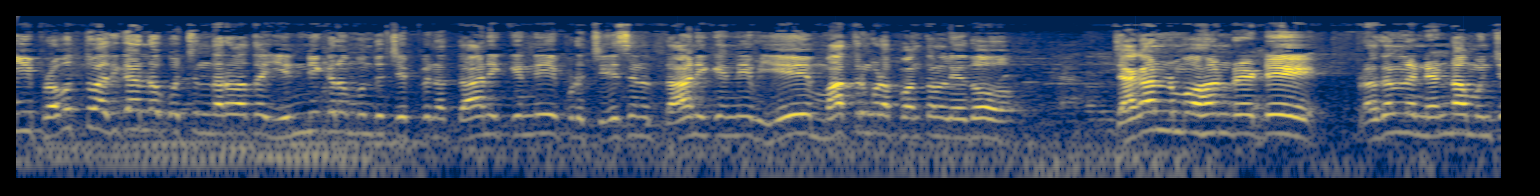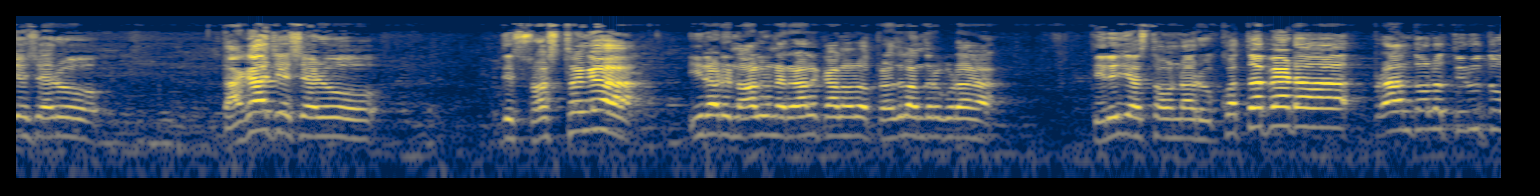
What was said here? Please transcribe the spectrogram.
ఈ ప్రభుత్వ అధికారంలోకి వచ్చిన తర్వాత ఎన్నికల ముందు చెప్పిన దానికి ఇప్పుడు చేసిన దానికి ఏ మాత్రం కూడా పొంతం లేదో జగన్మోహన్ రెడ్డి ప్రజల్ని నిండా ముంచేశారు దగా చేశాడు. ఇది స్పష్టంగా ఈనాడు నాలుగున్నరేళ్ళ కాలంలో ప్రజలందరూ కూడా తెలియజేస్తూ ఉన్నారు. కొత్తపేట ప్రాంతంలో తిరుగుతూ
